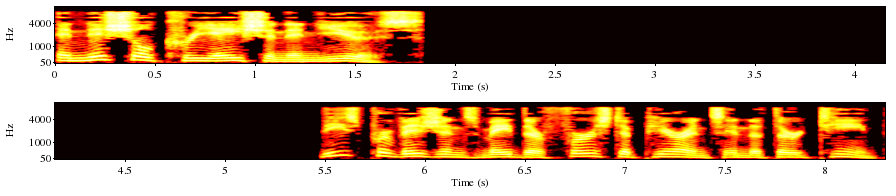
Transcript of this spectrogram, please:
Initial creation and use These provisions made their first appearance in the 13th,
